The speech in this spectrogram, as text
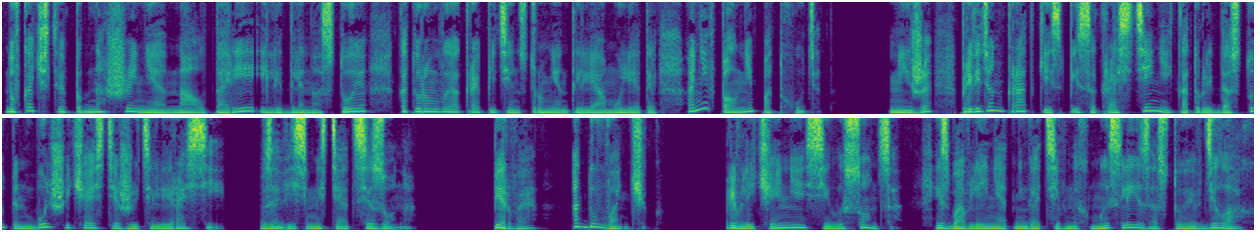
но в качестве подношения на алтаре или для настоя, которым вы окропите инструменты или амулеты, они вполне подходят. Ниже приведен краткий список растений, который доступен большей части жителей России, в зависимости от сезона. Первое. Одуванчик. Привлечение силы солнца, избавление от негативных мыслей и застоя в делах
